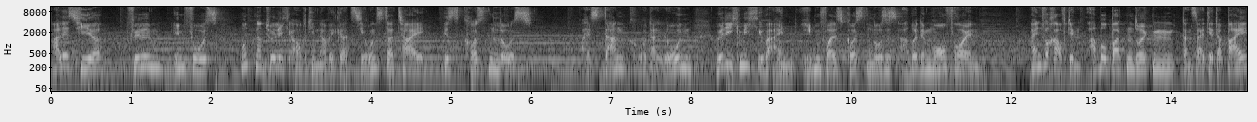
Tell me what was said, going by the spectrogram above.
alles hier, Film, Infos und natürlich auch die Navigationsdatei ist kostenlos. Als Dank oder Lohn würde ich mich über ein ebenfalls kostenloses Abonnement freuen. Einfach auf den Abo-Button drücken, dann seid ihr dabei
